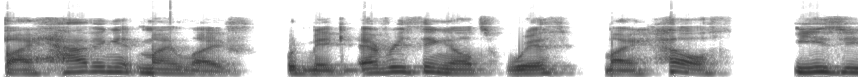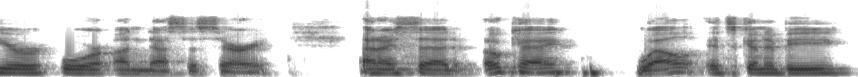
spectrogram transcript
by having it in my life would make everything else with my health easier or unnecessary? And I said, okay, well, it's going to be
